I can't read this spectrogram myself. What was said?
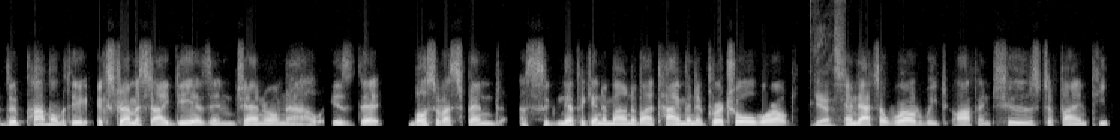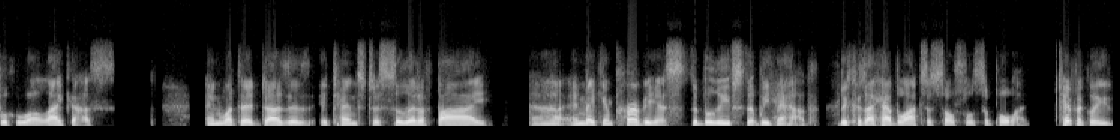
The problem with the extremist ideas in general now is that most of us spend a significant amount of our time in a virtual world. Yes. And that's a world we often choose to find people who are like us And what that does is it tends to solidify uh, and make impervious the beliefs that we have because I have lots of social support. Typically,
